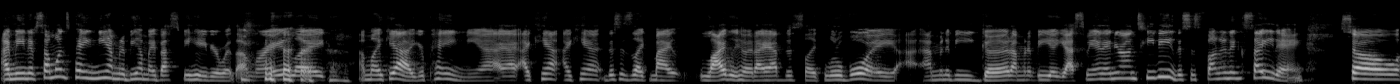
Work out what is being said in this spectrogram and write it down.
I mean, if someone's paying me, I'm going to be on my best behavior with them, right? like, I'm like, yeah, you're paying me. I, I- can't, I can't. This is like my livelihood. I have this like little boy. I'm going to be good. I'm going to be a yes man, and you're on TV. This is fun and exciting. So.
